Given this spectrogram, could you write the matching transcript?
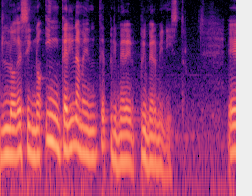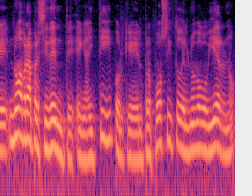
lo designó interinamente primer, primer ministro. Eh, no habrá presidente en Haití porque el propósito del nuevo gobierno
